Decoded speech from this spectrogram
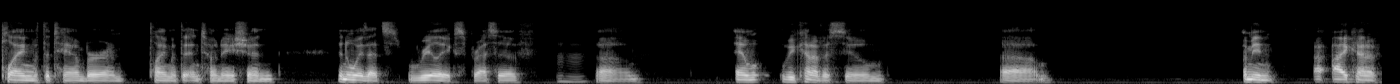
playing with the timbre and playing with the intonation in a way that's really expressive. Mm-hmm. Um, and we kind of assume. Um, I mean, I, I kind of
